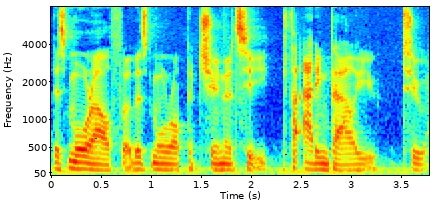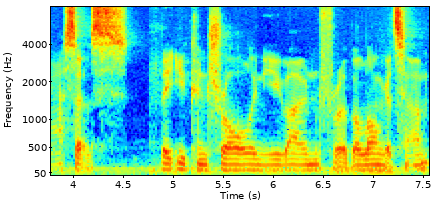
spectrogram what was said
there's more alpha, there's more opportunity for adding value to assets that you control and you own for the longer term.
